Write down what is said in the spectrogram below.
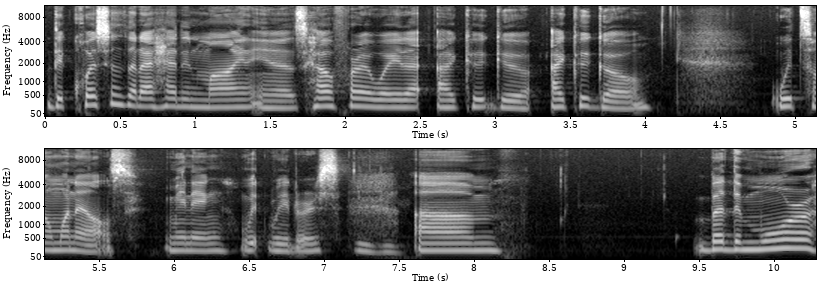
the questions that I had in mind is how far away that I could go. I could go with someone else, meaning with readers. Um, but the more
